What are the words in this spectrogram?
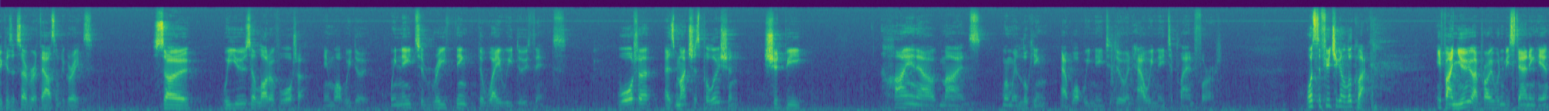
because it's over a thousand degrees. So we use a lot of water in what we do. We need to rethink the way we do things. Water, as much as pollution, should be high in our minds when we're looking at what we need to do and how we need to plan for it. What's the future going to look like? If I knew, I probably wouldn't be standing here.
